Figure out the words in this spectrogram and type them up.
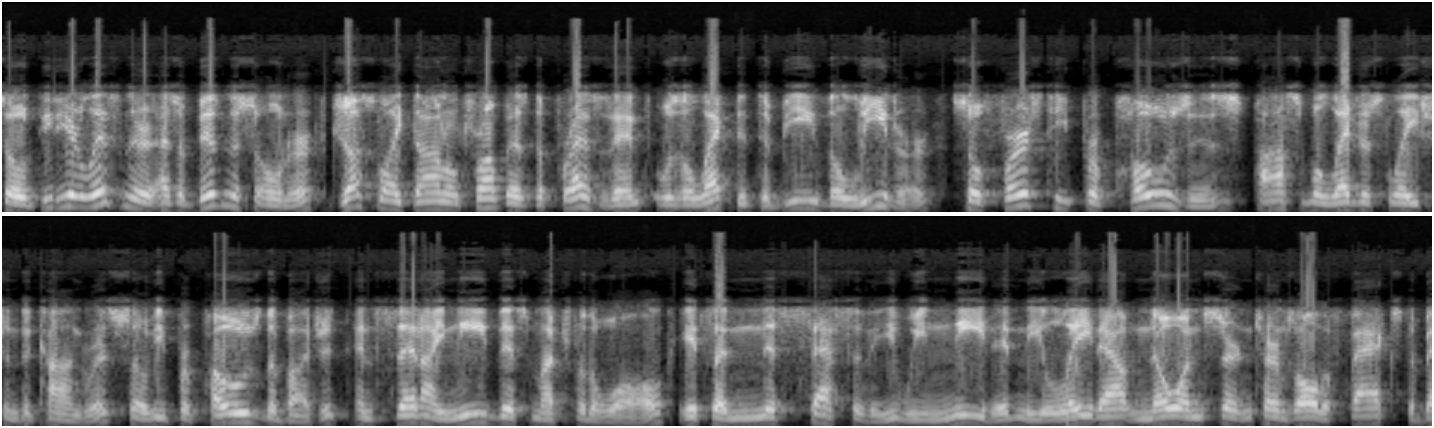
So, dear listener, as a business owner, just like Donald Trump as the president was elected to be the leader, so first he proposes possible legislation to Congress. So he proposed the budget and said, I need this much for the wall. It's a necessity. We need it. And he laid out in no uncertain terms all the facts to back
